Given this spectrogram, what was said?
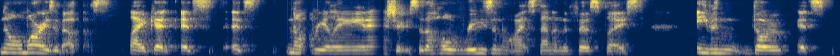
no one worries about this. Like it, it's it's not really an issue. So the whole reason why it's done in the first place, even though it's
